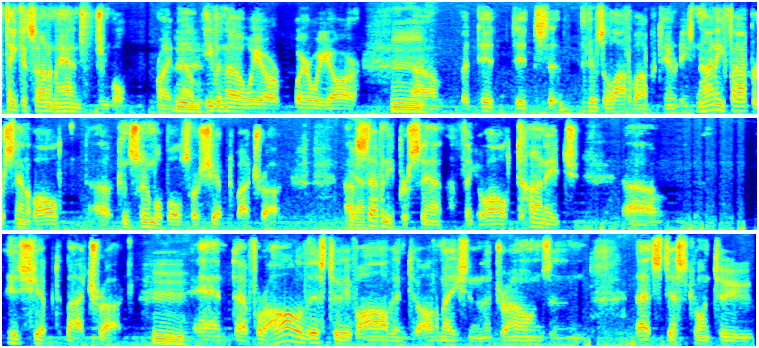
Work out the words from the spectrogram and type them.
think it's unimaginable right now, mm. even though we are where we are. Mm. Um, but it, it's uh, there's a lot of opportunities. 95% of all uh, consumables are shipped by truck. Uh, yeah. 70%, I think, of all tonnage uh, is shipped by truck. Mm. And uh, for all of this to evolve into automation and the drones, and that's just going to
